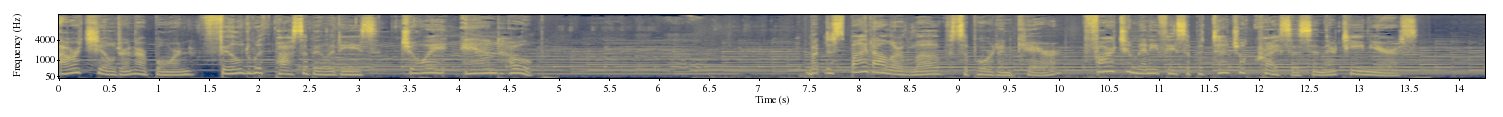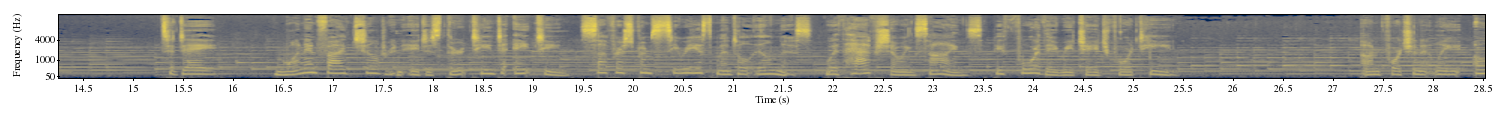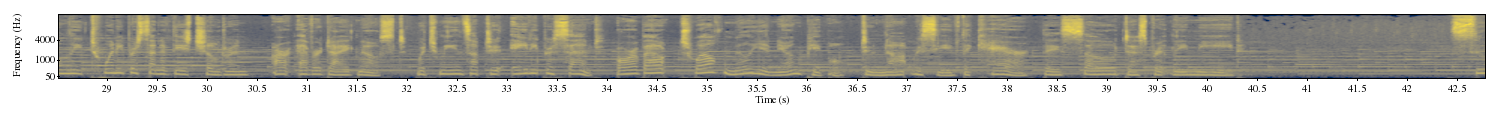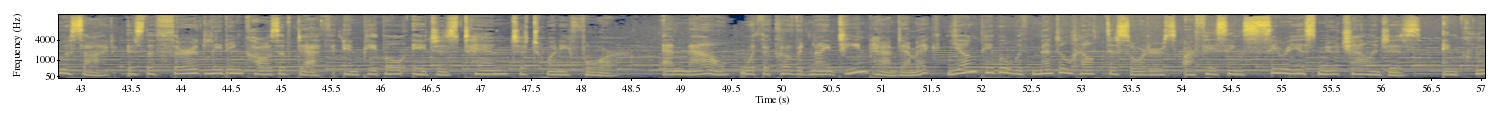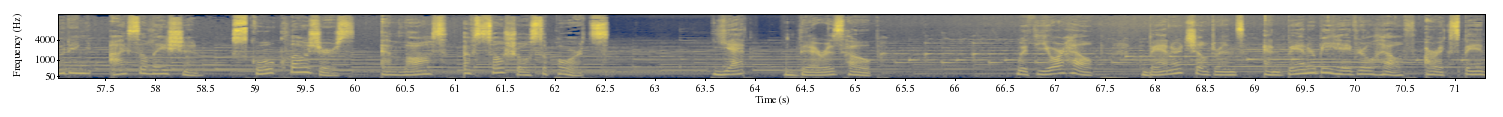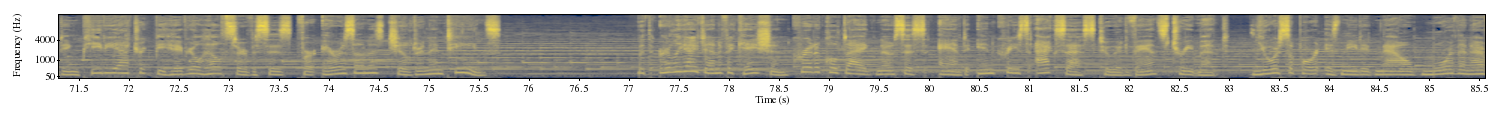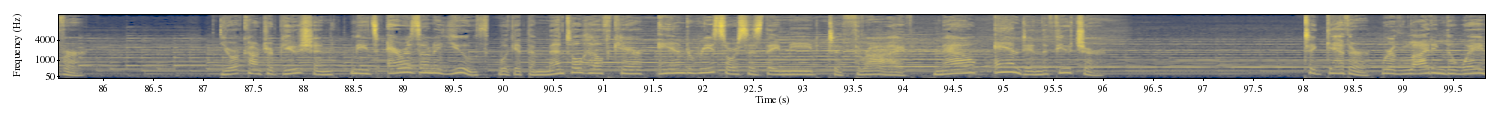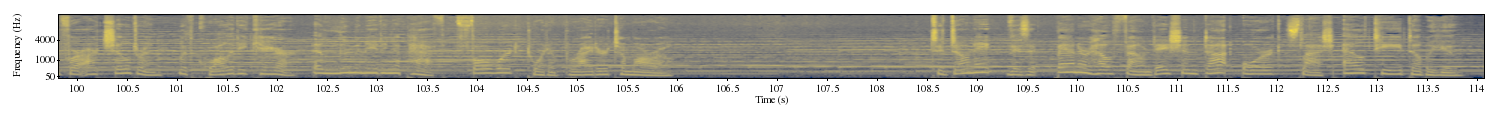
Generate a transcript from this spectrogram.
Our children are born filled with possibilities, joy, and hope. But despite all our love, support, and care, far too many face a potential crisis in their teen years. Today, one in five children ages 13 to 18 suffers from serious mental illness, with half showing signs before they reach age 14. Unfortunately, only 20% of these children are ever diagnosed, which means up to 80%, or about 12 million young people, do not receive the care they so desperately need. Suicide is the third leading cause of death in people ages 10 to 24. And now, with the COVID 19 pandemic, young people with mental health disorders are facing serious new challenges, including isolation, school closures, and loss of social supports. Yet, there is hope. With your help, Banner Children's and Banner Behavioral Health are expanding pediatric behavioral health services for Arizona's children and teens with early identification, critical diagnosis, and increased access to advanced treatment, your support is needed now more than ever. Your contribution means Arizona youth will get the mental health care and resources they need to thrive now and in the future. Together, we're lighting the way for our children with quality care, illuminating a path forward toward a brighter tomorrow. To donate, visit bannerhealthfoundation.org/ltw.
